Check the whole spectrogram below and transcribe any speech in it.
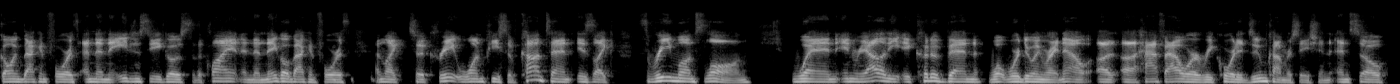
going back and forth and then the agency goes to the client and then they go back and forth. And like to create one piece of content is like 3 months long when in reality it could have been what we're doing right now a, a half hour recorded zoom conversation. And so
